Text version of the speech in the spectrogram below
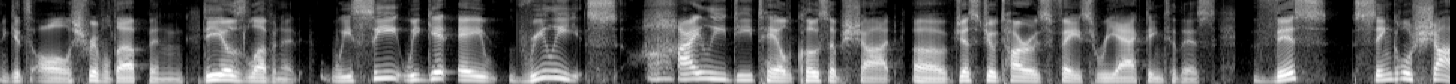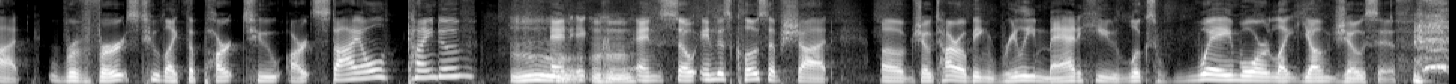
It gets all shriveled up, and Dio's loving it. We see, we get a really s- highly detailed close up shot of just Jotaro's face reacting to this. This single shot reverts to like the part two art style, kind of. And it and so in this close up shot of Jotaro being really mad, he looks way more like young Joseph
